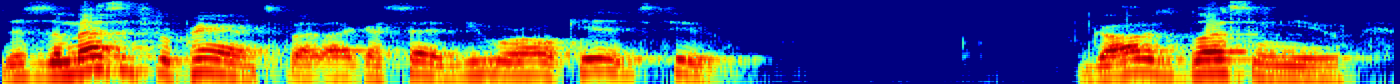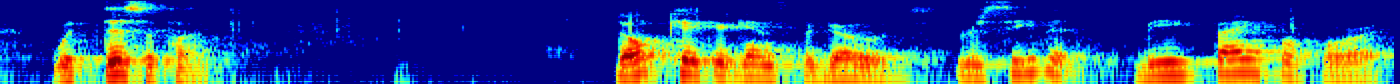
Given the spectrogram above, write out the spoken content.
this is a message for parents, but like I said, you were all kids too. God is blessing you with discipline. Don't kick against the goads. Receive it. Be thankful for it.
